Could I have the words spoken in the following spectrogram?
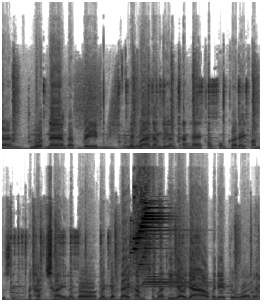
การนวดหน้าแบบเบรนน้ำเหลืองเรียกว่าน้ำเหลืองครั้งแรกของผมก็ได้ความรู้สึกประทับใจ แล้วก็เหมือนกับได้ทำสมาธิยาวๆไปในตัวนะ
